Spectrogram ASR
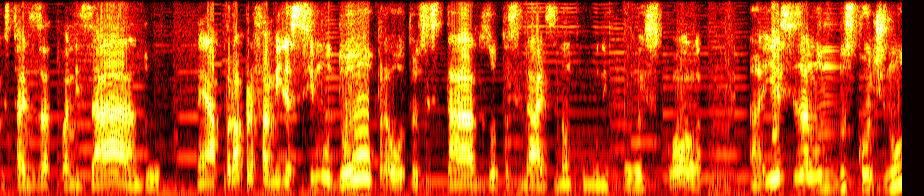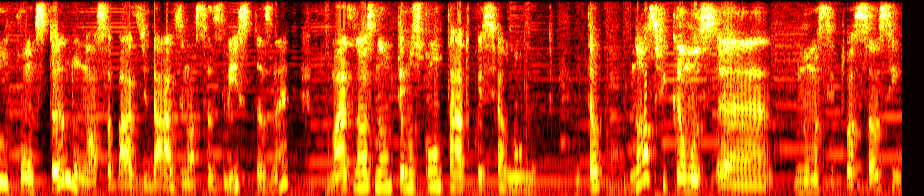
está desatualizado, né, a própria família se mudou para outros estados, outras cidades, não comunicou a escola, uh, e esses alunos continuam constando nossa base de dados nossas listas, né, mas nós não temos contato com esse aluno. Então, nós ficamos uh, numa situação assim,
